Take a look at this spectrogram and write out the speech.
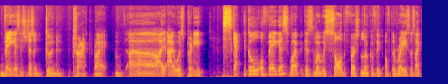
Vegas is just a good track, right? Uh, I I was pretty skeptical of Vegas, right? Because when we saw the first look of the of the race, it was like,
